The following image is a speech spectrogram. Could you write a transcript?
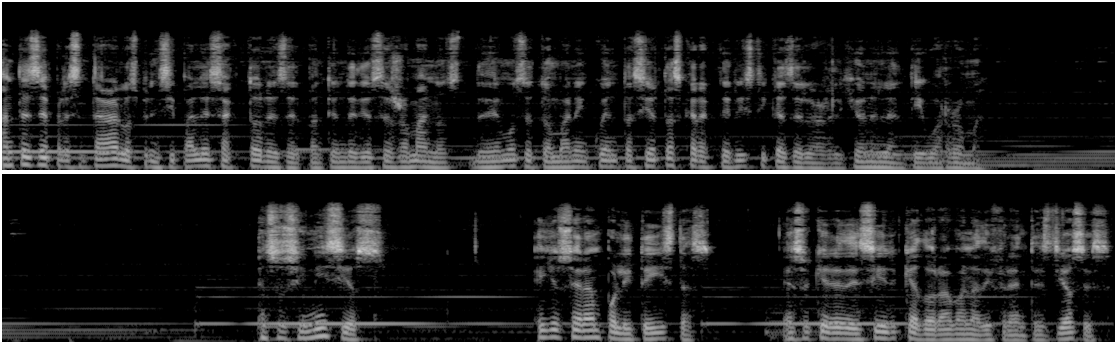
Antes de presentar a los principales actores del panteón de dioses romanos, debemos de tomar en cuenta ciertas características de la religión en la antigua Roma. En sus inicios, ellos eran politeístas. Eso quiere decir que adoraban a diferentes dioses.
